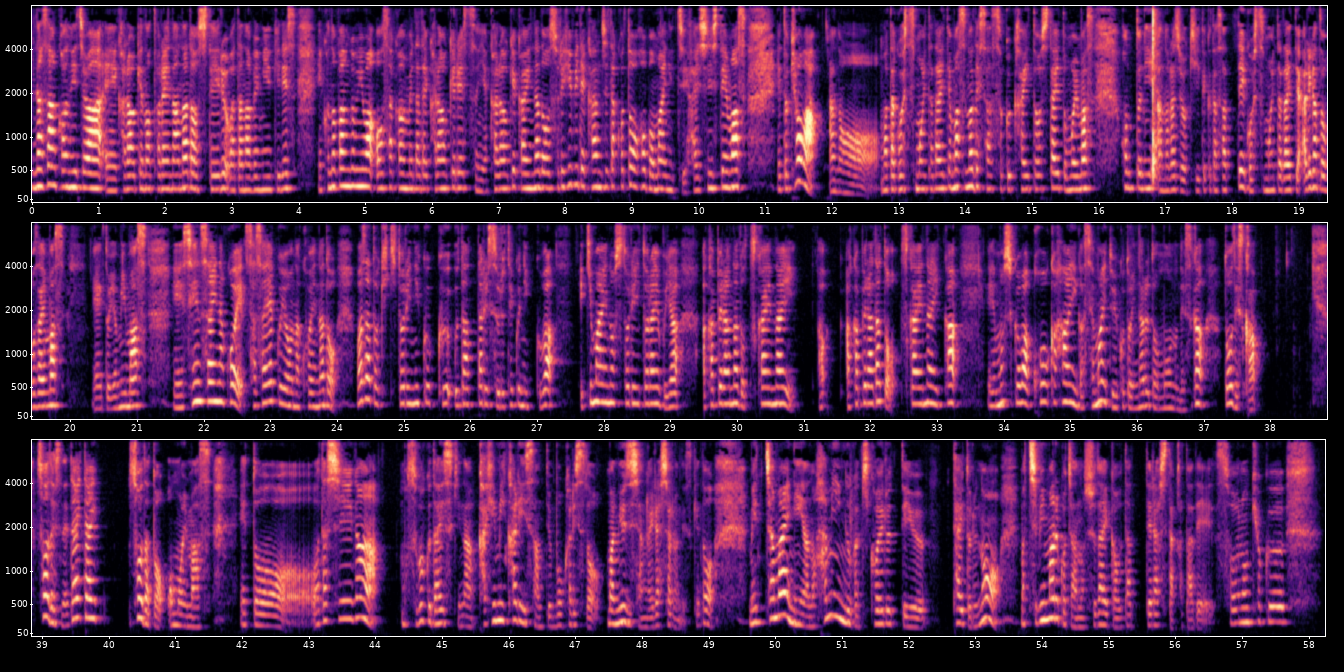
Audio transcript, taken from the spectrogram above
皆さんこんにちは、え、カラオケのトレーナーなどをしている渡辺美幸です、え、この番組は大阪梅田でカラオケレッスンやカラオケ会などをする日々で感じたことをほぼ毎日配信しています。えっ、と今日はあの、またご質問いただいてますので早速回答したいと思います。本当にあのラジオを聞いてくださってご質問いただいてありがとうございます。えーと、読みます、えー、繊細な声ささやくような声などわざと聞き取りにくく歌ったりするテクニックは駅前のストリートライブやアカペラなど使えないあアカペラだと使えないか、えー、もしくは効果範囲が狭いということになると思うのですがどうですか？そうですね。大体そうだと思います。えっと私がもうすごく大好きなカヒミ・カリーさんっていうボーカリスト、まあ、ミュージシャンがいらっしゃるんですけどめっちゃ前にあの「ハミングが聞こえる」っていうタイトルの「まあ、ちびまる子ちゃん」の主題歌を歌ってらした方でその曲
